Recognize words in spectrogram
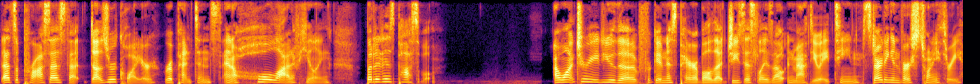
That's a process that does require repentance and a whole lot of healing, but it is possible. I want to read you the forgiveness parable that Jesus lays out in Matthew 18, starting in verse 23.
